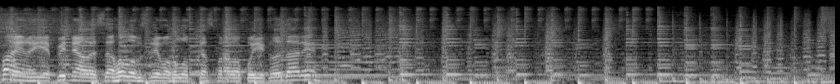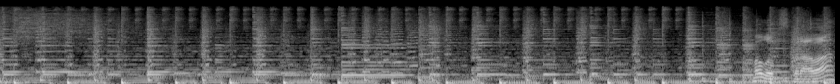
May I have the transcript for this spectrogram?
Файно є, піднялися, голуб зліва, голубка справа, поїхали далі. Голуб справа.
